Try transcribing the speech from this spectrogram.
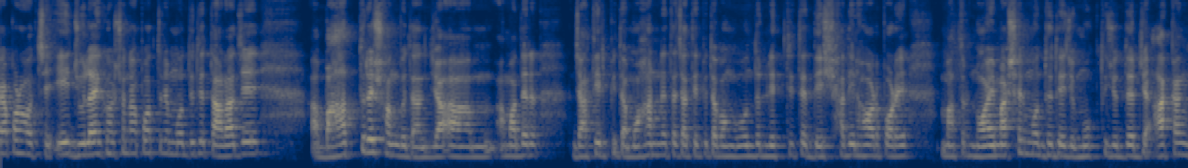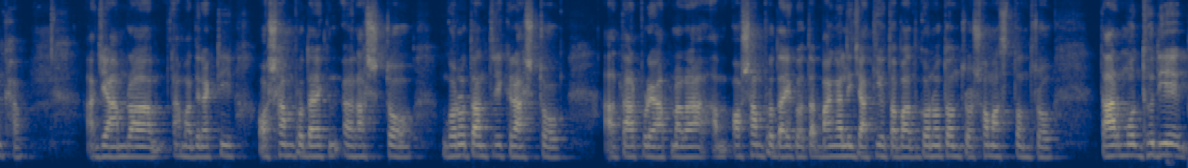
ব্যাপার হচ্ছে, এই জুলাই ঘোষণাপত্রের মধ্যে দিয়ে তারা যে বাহাত্তরের সংবিধান, যা আমাদের জাতির পিতা, মহান নেতা জাতির পিতা বঙ্গবন্ধুর নেতৃত্বে দেশ স্বাধীন হওয়ার পরে মাত্র নয় মাসের মধ্যে দিয়ে যে মুক্তিযুদ্ধের যে আকাঙ্ক্ষা যে আমরা আমাদের একটি অসাম্প্রদায়িক রাষ্ট্র, গণতান্ত্রিক রাষ্ট্র, আর তারপরে আপনারা অসাম্প্রদায়িকতা, বাঙালি জাতীয়তাবাদ, গণতন্ত্র, সমাজতন্ত্র, তার মধ্য দিয়ে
